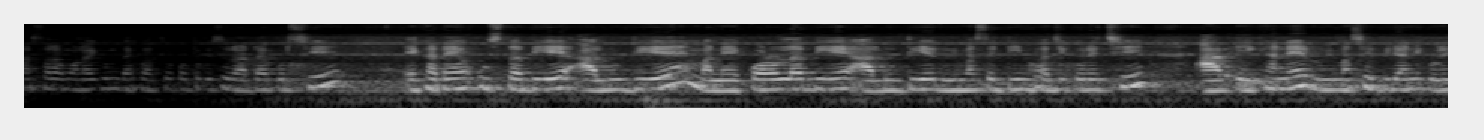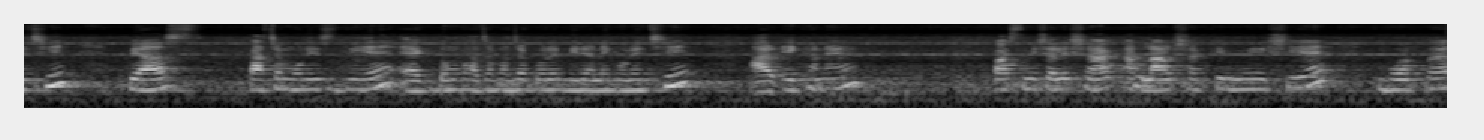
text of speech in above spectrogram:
আসসালামু আলাইকুম। দেখো আজকে কত কিছু রান্না করছি। এখানে উস্তা দিয়ে আলু দিয়ে মানে করলা দিয়ে আলু দিয়ে রুই মাছের ডিম ভাজি করেছি। আর এইখানে রুই মাছের বিরিয়ানি করেছি। পেঁয়াজ, কাঁচামরিচ দিয়ে একদম ভাজা ভাজা করে বিরিয়ানি করেছি। আর এখানে পাঁচমিশালি শাক আর লাল শাককে মিশিয়ে ভর্তা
